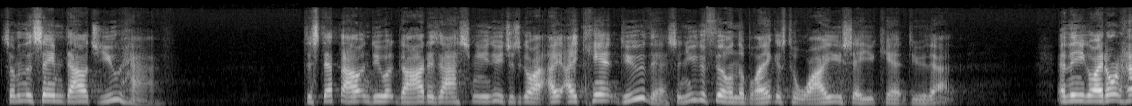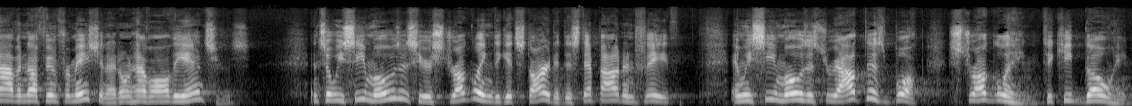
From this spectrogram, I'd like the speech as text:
Some of the same doubts you have. To step out and do what God is asking you to do. Just go, I, I can't do this. And you can fill in the blank as to why you say you can't do that. And then you go, I don't have enough information. I don't have all the answers. And so we see Moses here struggling to get started, to step out in faith. And we see Moses throughout this book struggling to keep going.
